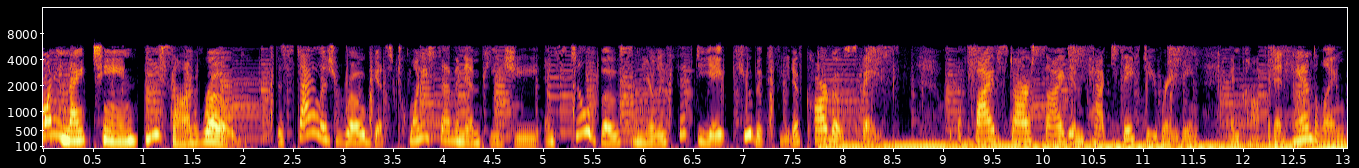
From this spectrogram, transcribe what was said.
2019 Nissan Rogue. The stylish Rogue gets 27 mpg and still boasts nearly 58 cubic feet of cargo space. With a five-star side impact safety rating and confident handling,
